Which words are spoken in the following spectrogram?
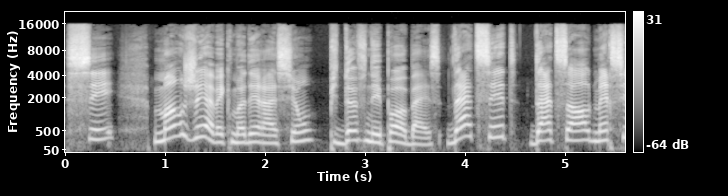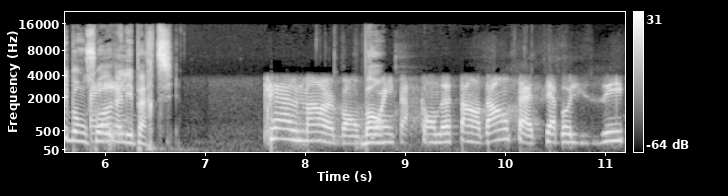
c'est manger avec modération puis devenez pas obèse. That's it, that's all. Merci, bonsoir, elle est partie tellement un bon, point parce qu'on a tendance à diaboliser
